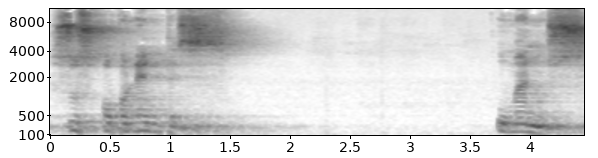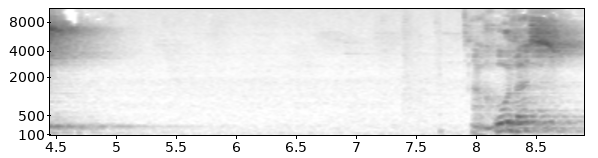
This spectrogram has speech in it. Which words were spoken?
sus oponentes humanos. a Judas,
